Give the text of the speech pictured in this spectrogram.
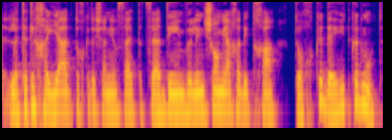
לתת לך יד תוך כדי שאני עושה את הצעדים ולנשום יחד איתך תוך כדי התקדמות.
